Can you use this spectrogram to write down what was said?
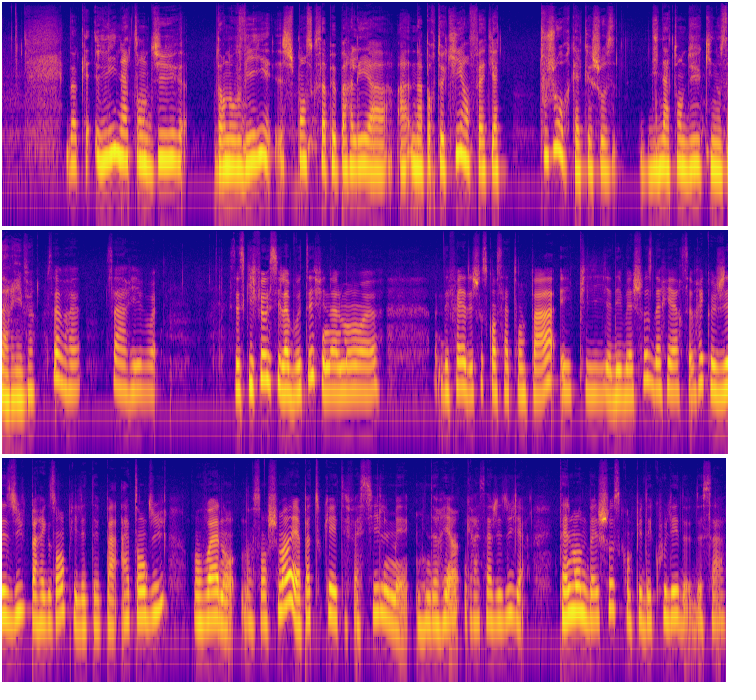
Donc l'inattendu dans nos vies, je pense que ça peut parler à, à n'importe qui en fait. Il y a toujours quelque chose d'inattendu qui nous arrive. C'est vrai, ça arrive, ouais. C'est ce qui fait aussi la beauté finalement. euh, des fois, il y a des choses qu'on s'attend pas, et puis il y a des belles choses derrière. C'est vrai que Jésus, par exemple, il n'était pas attendu. On voit dans, son chemin, il n'y a pas tout qui a été facile, mais mine de rien, grâce à Jésus, il y a tellement de belles choses qui ont pu découler de sa,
